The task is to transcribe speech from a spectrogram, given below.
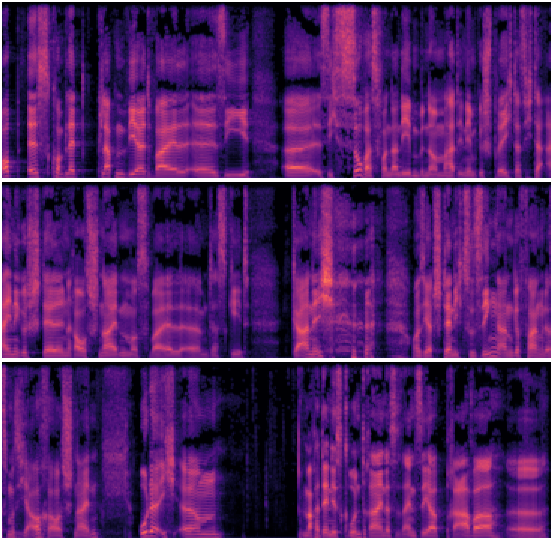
ob es komplett klappen wird, weil äh, sie äh, sich sowas von daneben benommen hat in dem Gespräch, dass ich da einige Stellen rausschneiden muss, weil ähm, das geht gar nicht. und sie hat ständig zu singen angefangen, das muss ich auch rausschneiden. Oder ich ähm, mache Dennis Grund rein, das ist ein sehr braver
